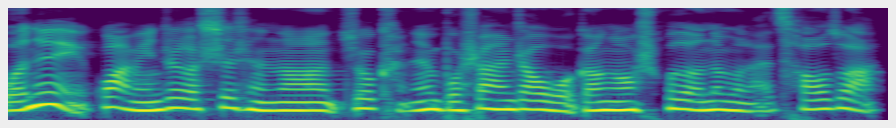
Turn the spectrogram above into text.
国内挂名这个事情呢，就肯定不是按照我刚刚说的那么来操作。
